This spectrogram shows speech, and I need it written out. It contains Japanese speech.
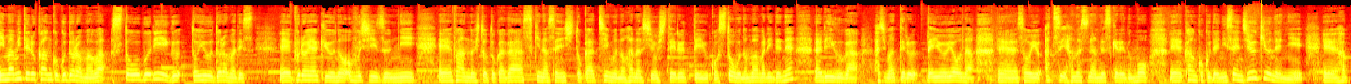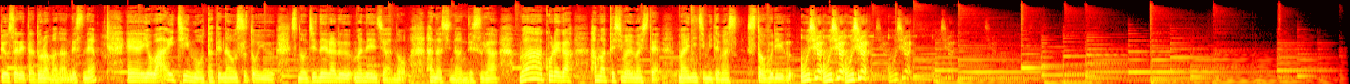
今見てる韓国ドラマはストーブリーグというドラマです、えー、プロ野球のオフシーズンに、えー、ファンの人とかが好きな選手とかチームの話をしてるっていうこうストーブの周りでねリーグが始まってるっていうような、えー、そういう熱い話なんですけれども、えー、韓国で2019年に、えー、発表されたドラマなんですね、えー、弱いチームを立て直すというそのジェネラルマネージャーの話なんですがまあこれがハマってしまいました。まして毎日見てます。ストーブリーグ。面白い。面白い。面白い。面白い。面白い。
